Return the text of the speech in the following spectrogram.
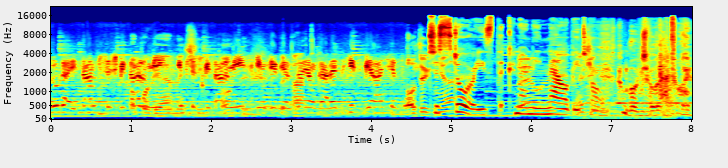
Słuchaj, tam przy szpitalu miejskim, przy ci szpitalu o miejskim, tym gdzie wjeżdżają wypadku. karetki, zbiera się O to stories that can only now be told. Bądź wola twoja,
